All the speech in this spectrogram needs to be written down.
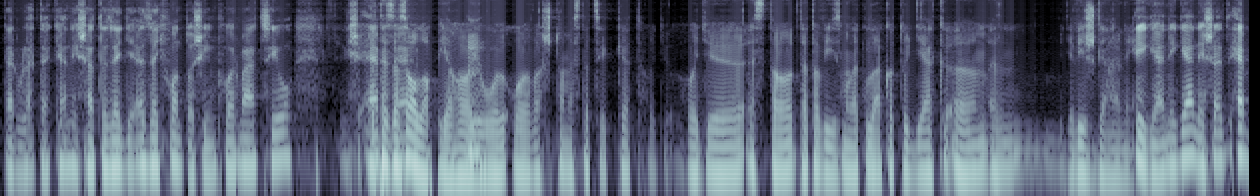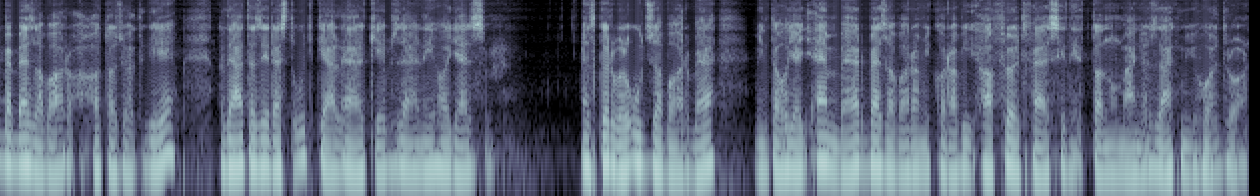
területeken, és hát ez egy, ez egy fontos információ. És hát ebbe... ez az alapja, ha hmm. jól olvastam ezt a cikket, hogy, hogy ezt a, tehát a vízmolekulákat tudják ez, ugye vizsgálni. Igen, igen, és hát ebbe bezavarhat az 5G, de hát azért ezt úgy kell elképzelni, hogy ez, ez körülbelül úgy zavar be, mint ahogy egy ember bezavar, amikor a, a föld felszínét tanulmányozzák műholdról.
